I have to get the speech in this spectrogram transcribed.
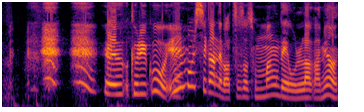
그리고 네. 일몰 시간에 맞춰서 전망대에 올라가면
